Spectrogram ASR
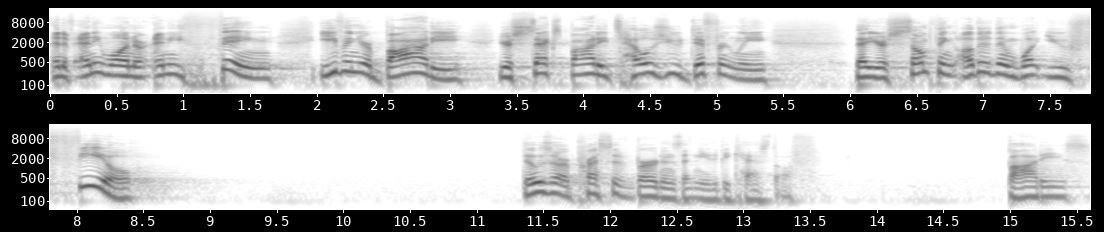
And if anyone or anything, even your body, your sex body, tells you differently that you're something other than what you feel, those are oppressive burdens that need to be cast off. Bodies,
